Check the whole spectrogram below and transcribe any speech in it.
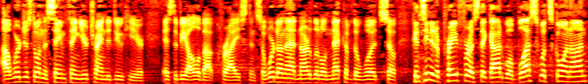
Uh, we're just doing the same thing you're trying to do here, is to be all about Christ. And so we're doing that in our little neck of the woods. So continue to pray for us that God will bless what's going on.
